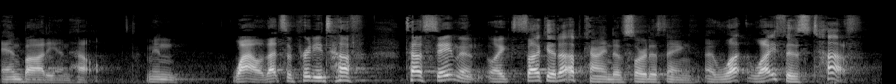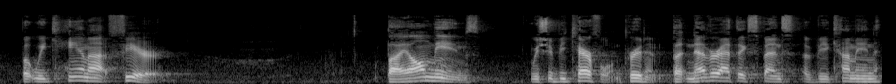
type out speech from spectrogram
and body in hell. I mean, wow, that's a pretty tough tough statement, like suck it up kind of sort of thing. Uh, life is tough, but we cannot fear. By all means, we should be careful and prudent, but never at the expense of becoming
